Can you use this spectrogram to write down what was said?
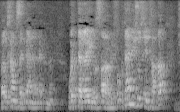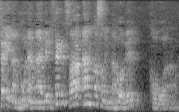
فالخمسة كانت أكمل. والتغير صار بفقدان جزء فقط. فإذا هنا ما بالفعل صار أنقص مما هو بالقوة.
